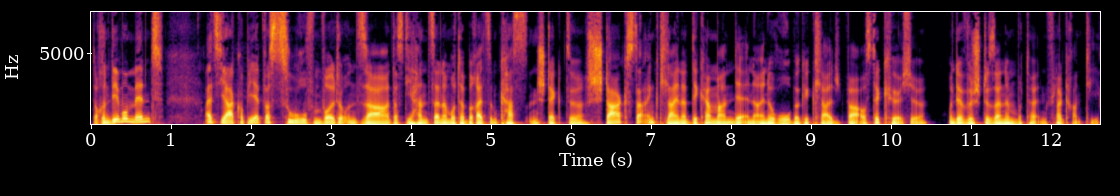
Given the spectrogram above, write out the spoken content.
Doch in dem Moment als Jakob ihr etwas zurufen wollte und sah, dass die Hand seiner Mutter bereits im Kasten steckte, starkste ein kleiner dicker Mann, der in eine Robe gekleidet war, aus der Kirche und erwischte seine Mutter in Flagranti.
